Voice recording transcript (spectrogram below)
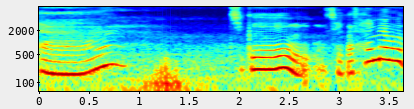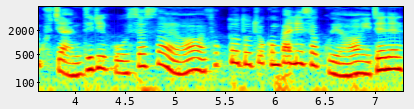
자, 지금 제가 설명을 굳이 안 드리고 썼어요. 속도도 조금 빨리 썼고요. 이제는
